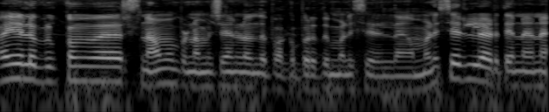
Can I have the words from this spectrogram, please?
ஹாய் ஹலோ வெல்கம் வேர்ஸ் நாம இப்போ நம்ம சேனலில் வந்து பார்க்க போகிறது மலைசேரியில் தாங்க மலிசேரியில் அடுத்து என்னென்ன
